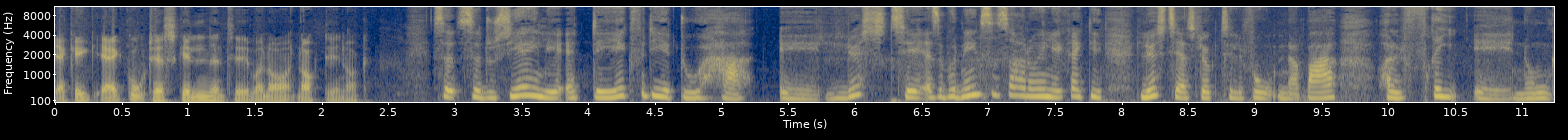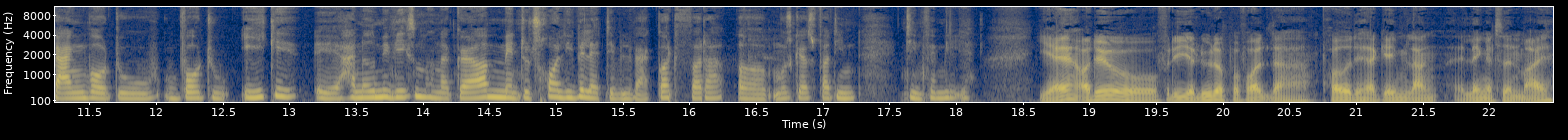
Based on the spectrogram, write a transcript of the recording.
jeg, kan ikke, jeg er ikke god til at skælne til, hvornår nok det er nok. Så, så du siger egentlig, at det er ikke fordi, at du har øh, lyst til, altså på den ene side, så har du egentlig ikke rigtig lyst til at slukke telefonen og bare holde fri øh, nogle gange, hvor du, hvor du ikke øh, har noget med virksomheden at gøre, men du tror alligevel, at det vil være godt for dig, og måske også for din, din familie. Ja, og det er jo fordi, jeg lytter på folk, der har prøvet det her game lang, længere tid end mig.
